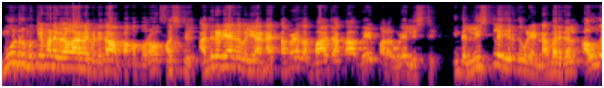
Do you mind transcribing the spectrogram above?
மூன்று முக்கியமான விவகாரங்களை பற்றி தான் பார்க்க போறோம். ஃபர்ஸ்ட் அதிரடியாக வெளியான தமிழக பாஜக வேட்பாளருடைய லிஸ்ட் இந்த லிஸ்ட்ல இருக்கக்கூடிய நபர்கள் அவங்க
